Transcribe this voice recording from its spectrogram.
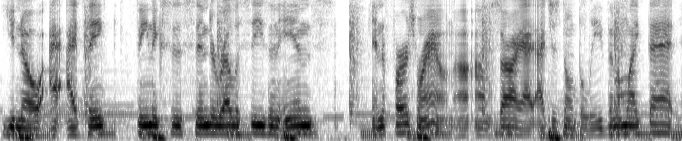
you know, I, I, think Phoenix's Cinderella season ends in the first round. I, am sorry, I, I, just don't believe in them like that.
